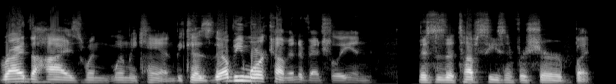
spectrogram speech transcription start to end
ride the highs when, when we can, because there'll be more coming eventually. And this is a tough season for sure. But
